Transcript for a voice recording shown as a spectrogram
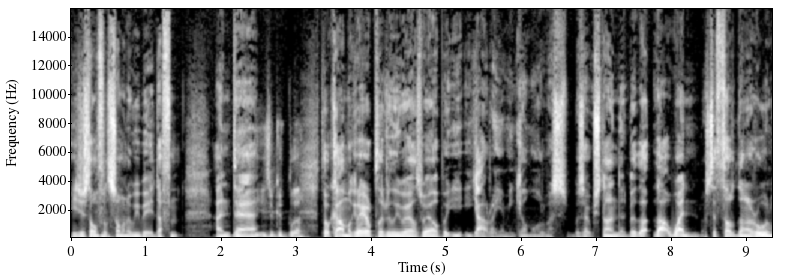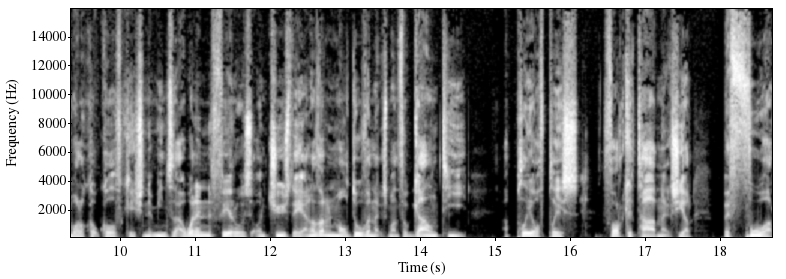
He just offered mm-hmm. someone a wee bit different. And yeah, uh, he's a good player. Thought Carl McGregor played really well as well. But yeah, right. I mean, Gilmour was was outstanding. But that, that win was the third in a row in World Cup qualification. It means that a win in the Faroes on Tuesday, another in Moldova next month, will guarantee a playoff place for Qatar next year before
